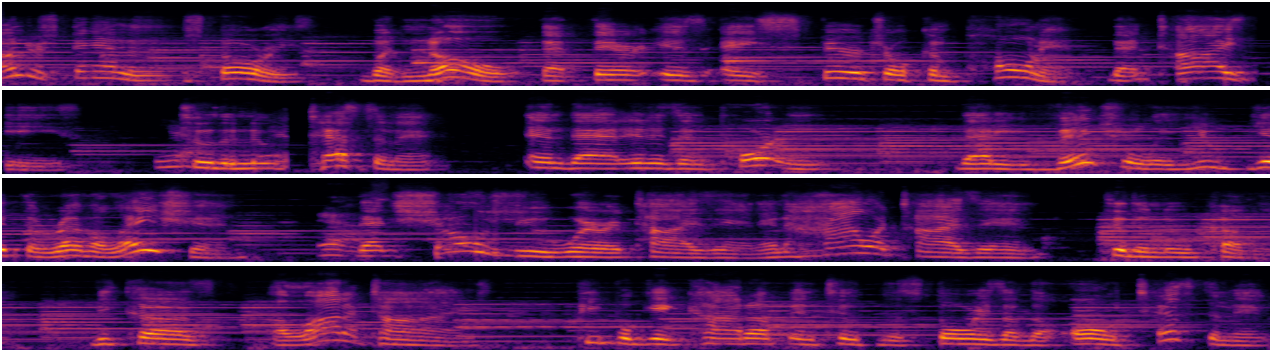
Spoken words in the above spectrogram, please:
understand the stories, but know that there is a spiritual component that ties these yeah. to the New Testament, and that it is important that eventually you get the revelation yes. that shows you where it ties in and how it ties in to the new covenant. Because a lot of times people get caught up into the stories of the Old Testament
